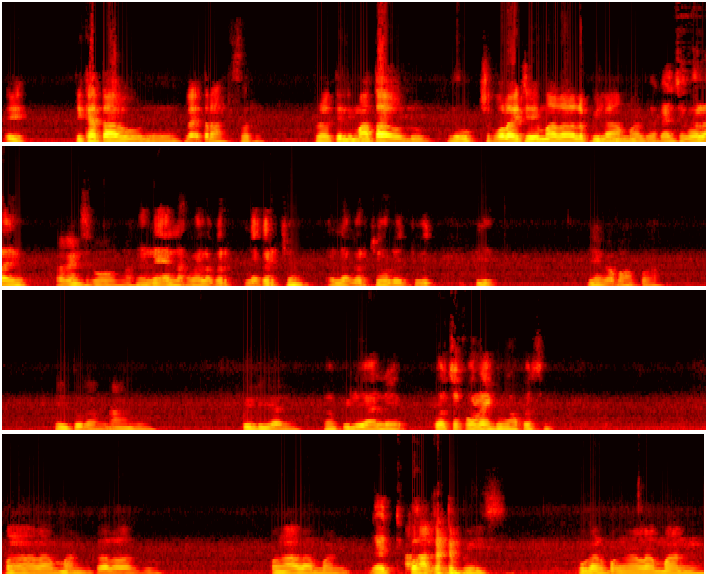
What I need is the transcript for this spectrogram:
eh tiga tahun Hmm. like transfer berarti lima tahun lu Loh, sekolah dia malah lebih lama lu kan sekolah kalian sekolah Nah, nek enak malah ker nek kerja, enak kerja oleh duit. ya nggak apa-apa itu kan anu pilihan Nah, pilihannya buat sekolah itu apa sih? pengalaman kalau aku pengalaman Ya, akademis bukan pengalaman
